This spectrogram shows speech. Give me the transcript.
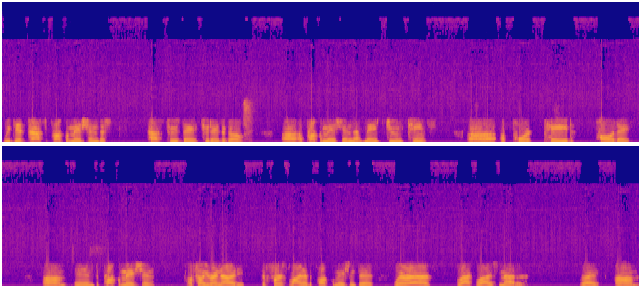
we did pass a proclamation this past Tuesday, two days ago, uh, a proclamation that made Juneteenth uh, a port paid holiday. Um, and the proclamation, I'll tell you right now, Eddie, the first line of the proclamation says, whereas Black Lives Matter, right? Um,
